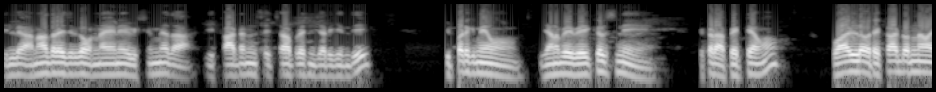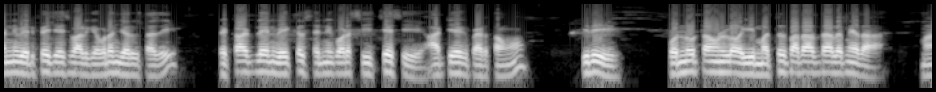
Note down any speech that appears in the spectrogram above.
ఇల్లు అనాథరైజ్డ్గా ఉన్నాయనే విషయం మీద ఈ కార్డనెన్స్ హెచ్ ఆపరేషన్ జరిగింది. ఇప్పటికి మేము ఎనభై వెహికల్స్ని ఇక్కడ పెట్టాము. వాళ్ళు రికార్డు ఉన్నవన్నీ వెరిఫై చేసి వాళ్ళకి ఇవ్వడం జరుగుతుంది. రికార్డు లేని వెహికల్స్ అన్ని కూడా సీజ్ చేసి ఆర్టీఏకి పెడతాము. ఇది పొన్నూరు టౌన్లో ఈ మత్తు పదార్థాల మీద మా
